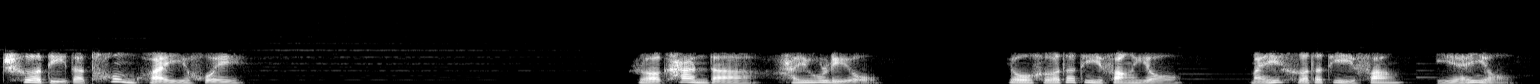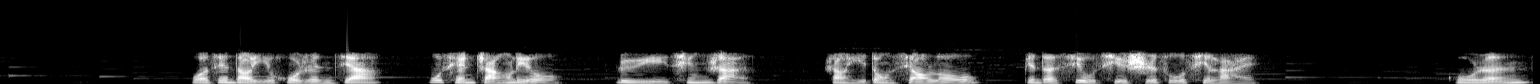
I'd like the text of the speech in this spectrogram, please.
彻底的痛快一回。惹看的还有柳，有河的地方有，没河的地方也有。我见到一户人家屋前长柳，绿意侵染，让一栋小楼变得秀气十足起来。古人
